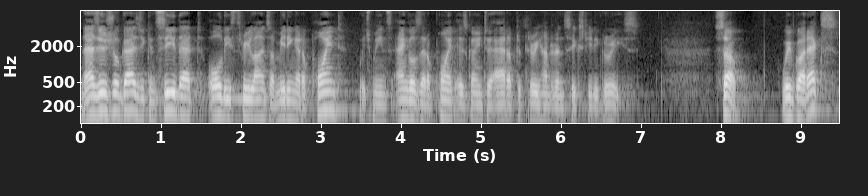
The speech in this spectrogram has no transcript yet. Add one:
Now as usual guys, you can see that all these three lines are meeting at a point, which means angles at a point is going to add up to 360 degrees. So we've got x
